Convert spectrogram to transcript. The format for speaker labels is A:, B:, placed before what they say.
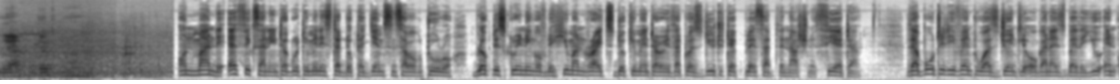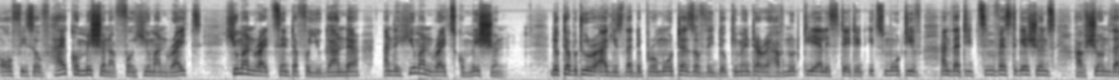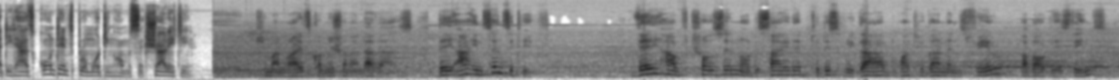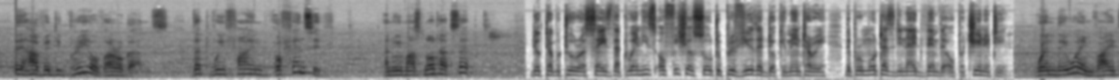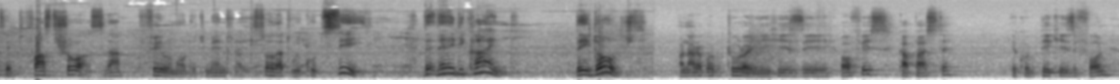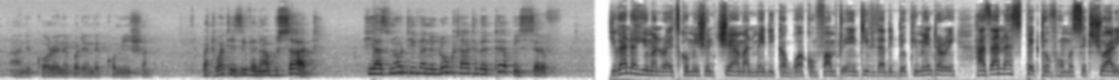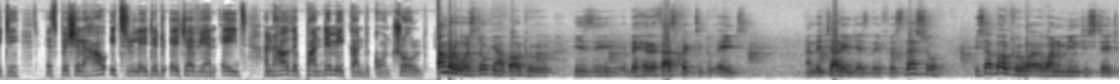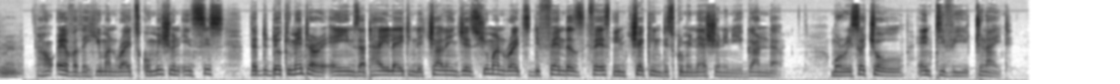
A: Yeah, get.
B: On Monday, Ethics and Integrity Minister Dr. James Nsababuturo blocked the screening of the human rights documentary that was due to take place at the National Theatre. The aborted event was jointly organized by the UN Office of High Commissioner for Human Rights, Human Rights Center for Uganda, and the Human Rights Commission. Dr. Buturo argues that the promoters of the documentary have not clearly stated its motive and that its investigations have shown that it has contents promoting homosexuality.
C: Human Rights Commission and others, they are insensitive. They have chosen or decided to disregard what Ugandans feel about these things. They have a degree of arrogance that we find offensive and we must not accept.
B: Dr. Buturo says that when his officials sought to preview the documentary, the promoters denied them the opportunity.
C: When they were invited to first show us that film or documentary so that we could see, they, they declined. They dodged.
D: Honorable Buturo, in his uh, office capacity, he could pick his phone and call anybody in the commission. But what is even absurd, he has not even looked at the tape itself.
B: Uganda Human Rights Commission Chairman Medi Kagwa confirmed to NTV that the documentary has an aspect of homosexuality, especially how it's related to HIV and AIDS and how the pandemic can be controlled.
D: Somebody was talking about uh, is the, the health aspect to AIDS and the challenges they face. That's all. It's about a one minute statement.
B: However, the Human Rights Commission insists that the documentary aims at highlighting the challenges human rights defenders face in checking discrimination in Uganda. Maurice Choul, NTV Tonight.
